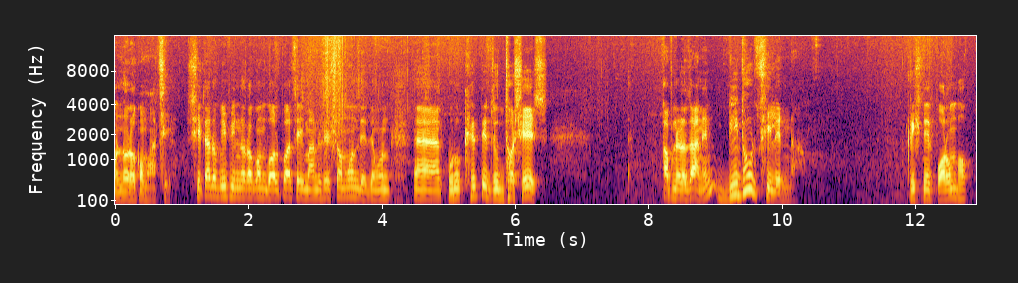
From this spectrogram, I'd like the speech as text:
অন্যরকম আছে। সেটারও বিভিন্ন রকম গল্প আছে এই মানুষের সম্বন্ধে। যেমন কুরুক্ষেত্রের যুদ্ধ শেষ। আপনারা জানেন বিধুর ছিলেন না। কৃষ্ণের পরম ভক্ত।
